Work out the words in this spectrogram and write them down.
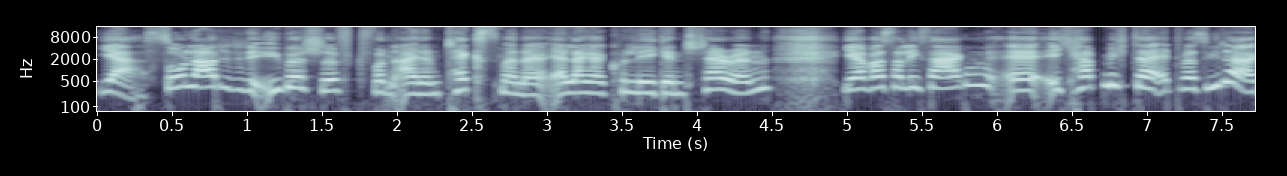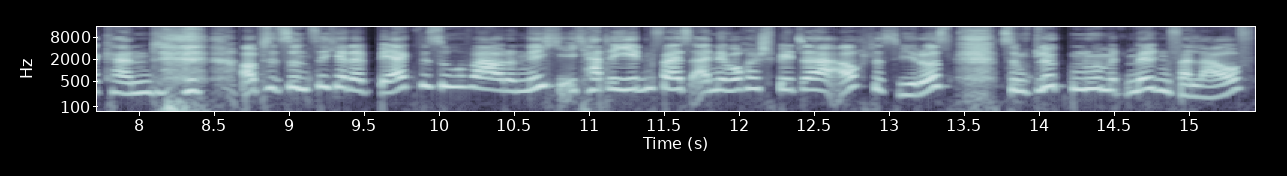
Ja, so lautete die Überschrift von einem Text meiner Erlanger Kollegin Sharon. Ja, was soll ich sagen? Äh, ich habe mich da etwas wiedererkannt. Ob es jetzt so ein sicherer Bergbesuch war oder nicht. Ich hatte jedenfalls eine Woche später auch das Virus. Zum Glück nur mit milden Verlauf.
